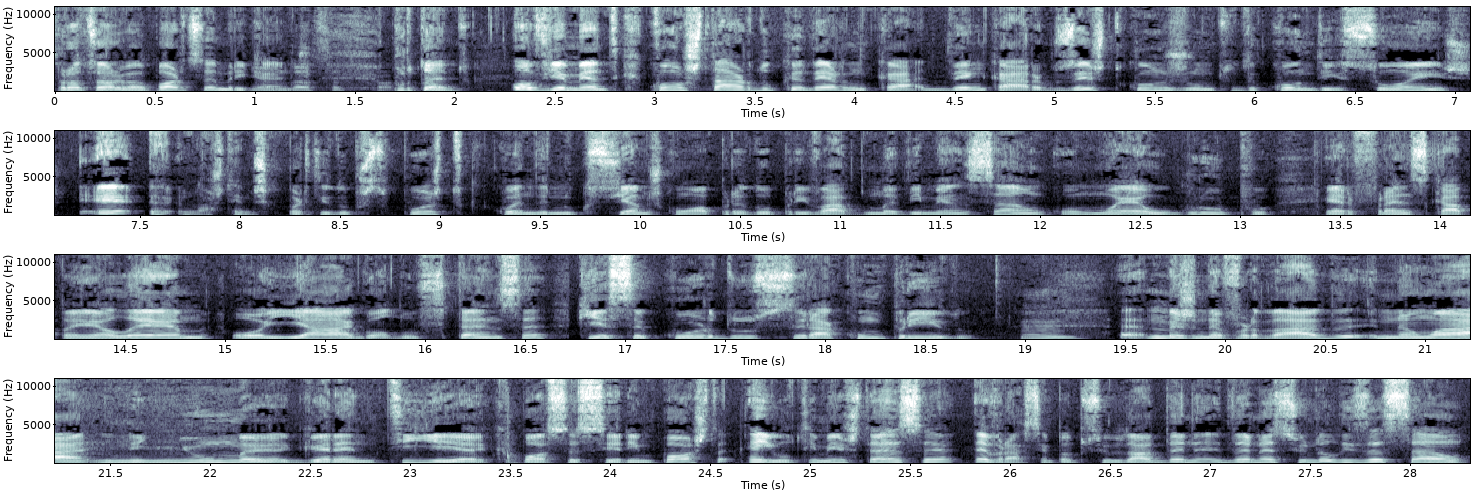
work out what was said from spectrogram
para outros aeroportos americanos. Portanto, obviamente que constar do caderno de encargos este conjunto de condições, é, nós temos que partir do pressuposto que quando negociamos com um operador privado de uma dimensão, como é o grupo Air France KLM, ou IAG, ou Lufthansa, que esse acordo será cumprido. Hum. Mas, na verdade, não há nenhuma garantia que possa ser imposta. Em última instância, haverá sempre a possibilidade da, da nacionalização,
